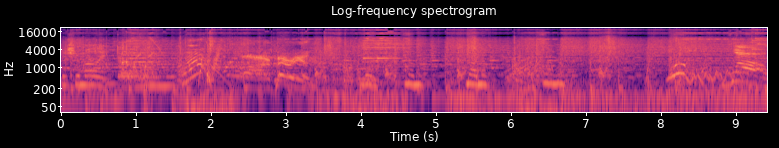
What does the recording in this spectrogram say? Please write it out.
Ти ще маленький. А? Barbarian! Ну, ну, ну, ну, ну, ну, ну. Вау!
